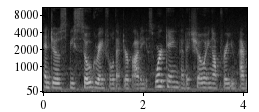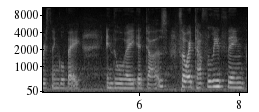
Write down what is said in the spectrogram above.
and just be so grateful that your body is working that it's showing up for you every single day in the way it does. So I definitely think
